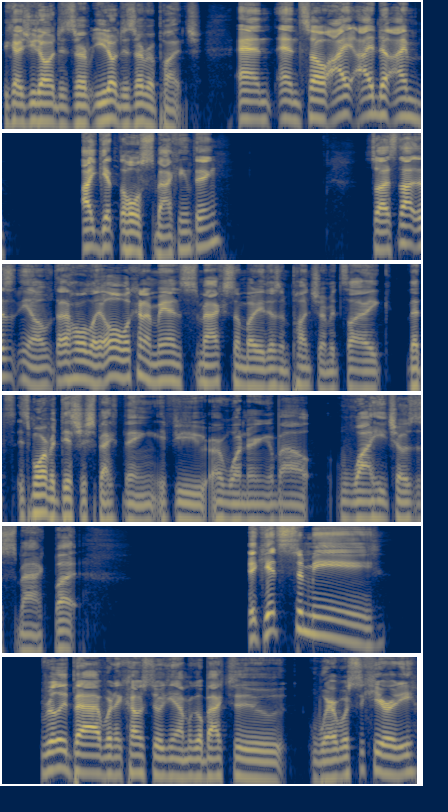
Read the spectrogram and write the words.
because you don't deserve you don't deserve a punch. And and so I I I'm I get the whole smacking thing. So that's not you know that whole like oh what kind of man smacks somebody doesn't punch him. It's like that's it's more of a disrespect thing if you are wondering about why he chose to smack. But it gets to me really bad when it comes to again. I'm gonna go back to where was security?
